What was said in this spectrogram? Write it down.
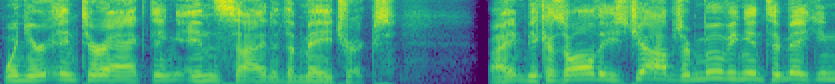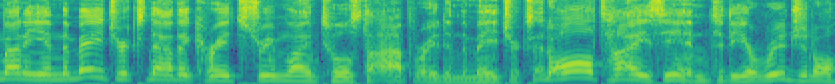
when you're interacting inside of the matrix right? Because all these jobs are moving into making money in the matrix. Now they create streamlined tools to operate in the matrix. It all ties into the original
